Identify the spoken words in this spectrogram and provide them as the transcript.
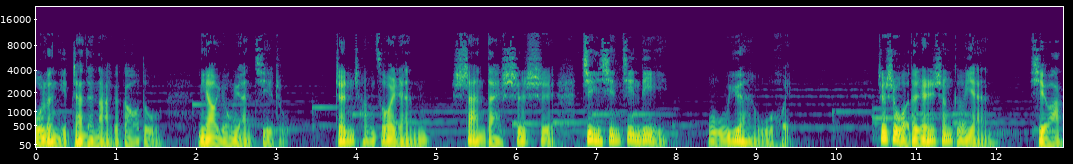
无论你站在哪个高度，你要永远记住：真诚做人，善待世事，尽心尽力。无怨无悔，这是我的人生格言，希望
